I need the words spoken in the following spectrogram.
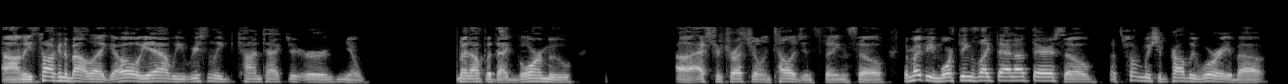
Um, he's talking about like, oh yeah, we recently contacted or, you know, met up with that Gormu, uh, extraterrestrial intelligence thing. So there might be more things like that out there. So that's something we should probably worry about.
